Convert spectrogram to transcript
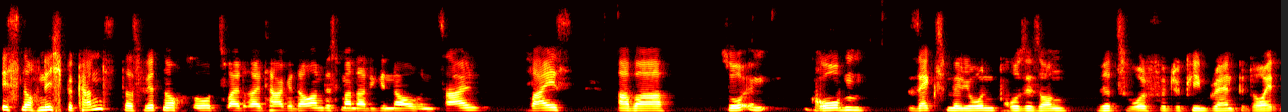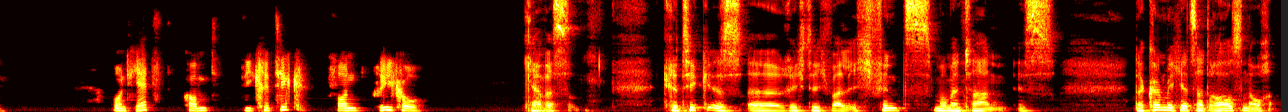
ist noch nicht bekannt. Das wird noch so zwei, drei Tage dauern, bis man da die genaueren Zahlen weiß. Aber so im groben 6 Millionen pro Saison wird es wohl für Joaquin Grant bedeuten. Und jetzt kommt die Kritik von Rico. Ja, was Kritik ist äh, richtig, weil ich finde momentan ist, da können mich jetzt da draußen auch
